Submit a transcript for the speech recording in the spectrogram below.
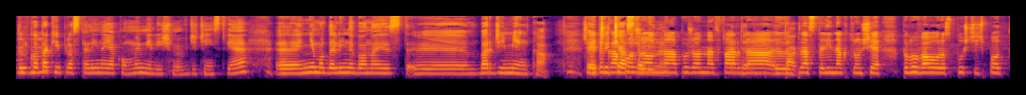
Tylko Mhm. takiej plasteliny, jaką my mieliśmy w dzieciństwie. E, nie modeliny, bo ona jest bardziej miękka. Czyli E, czy taka ciastolina. porządna, porządna, twarda Te- tak. plastelina, którą się próbowało rozpuścić pod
